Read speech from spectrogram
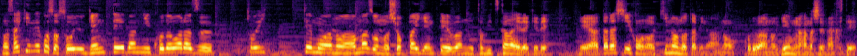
まあ、最近でこそそういう限定版にこだわらず、と言ってもあの、アマゾンのしょっぱい限定版に飛びつかないだけで、えー、新しい方の昨日の旅のあの、これはあのゲームの話じゃなくて、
